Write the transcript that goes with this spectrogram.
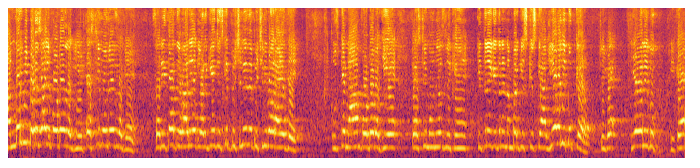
अंदर भी बड़ी सारी फ़ोटोज़ रखी है टेस्टिमोनियल्स रखे हैं। सरिता तिवारी एक लड़की है जिसके पिछले से पिछली बार आए थे। उसके नाम फ़ोटो रखी है टेस्टिमोनियल्स लिखे हैं, कितने कितने नंबर किस किस के आज ये वाली बुक कह रहा हूँ, ठीक है? ये वाली बुक ठीक है?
